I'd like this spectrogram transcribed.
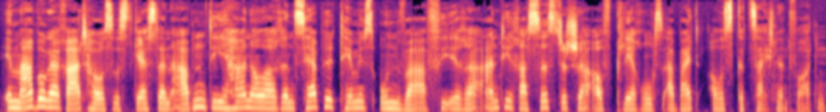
Im Marburger Rathaus ist gestern Abend die Hanauerin Serpil Temis Unvar für ihre antirassistische Aufklärungsarbeit ausgezeichnet worden.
